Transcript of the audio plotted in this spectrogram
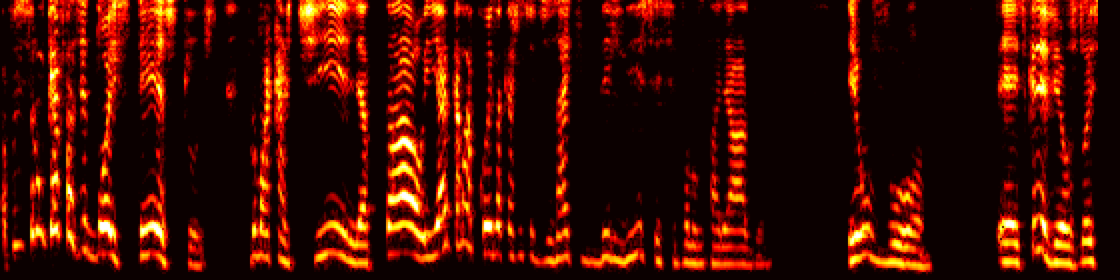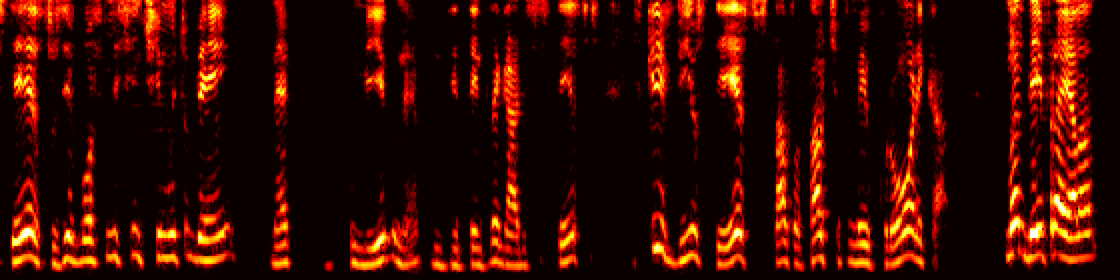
Ela falou assim, você não quer fazer dois textos para uma cartilha tal e é aquela coisa que a gente diz, ai que delícia esse voluntariado. Eu vou é, escrever os dois textos e vou me sentir muito bem, né, comigo, né, de ter entregado esses textos. Escrevi os textos, tal, tal, tipo meio crônica. Mandei para ela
